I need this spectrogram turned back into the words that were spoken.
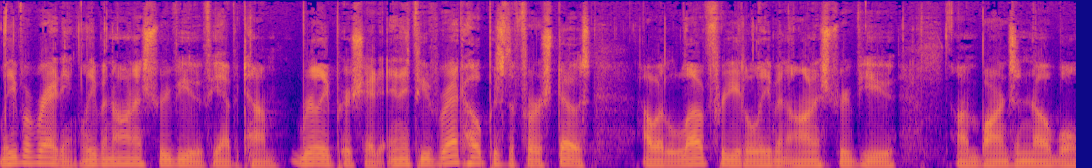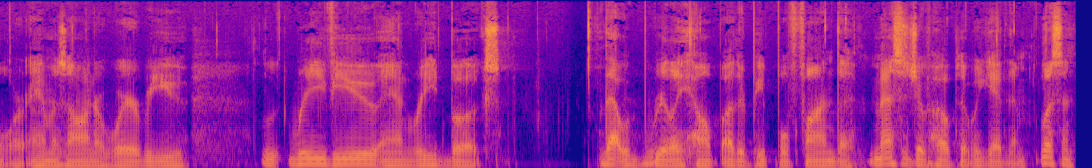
leave a rating, leave an honest review if you have time. Really appreciate it. And if you've read Hope is the First Dose, I would love for you to leave an honest review on Barnes and Noble or Amazon or wherever you review and read books. That would really help other people find the message of hope that we gave them. Listen,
